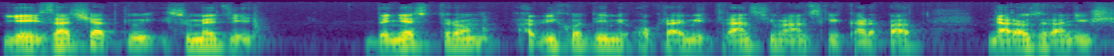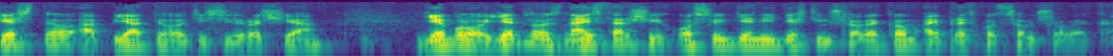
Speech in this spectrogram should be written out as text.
Jej začiatky sú medzi Dnestrom a východnými okrajmi Transylvánskych Karpat na rozhraní 6. a 5. tisícročia, kde bolo jedno z najstarších osídlených deštým človekom aj predchodcom človeka.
